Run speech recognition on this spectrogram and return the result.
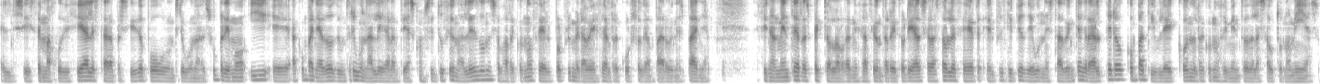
El sistema judicial estará presidido por un Tribunal Supremo y eh, acompañado de un Tribunal de Garantías Constitucionales donde se va a reconocer por primera vez el recurso de amparo en España. Finalmente, respecto a la organización territorial, se va a establecer el principio de un Estado integral, pero compatible con el reconocimiento de las autonomías.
